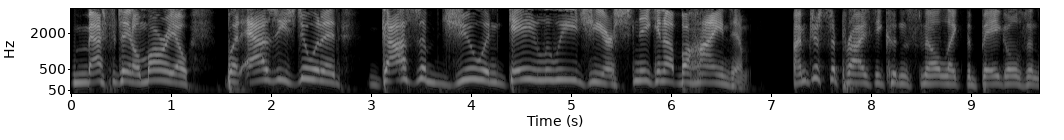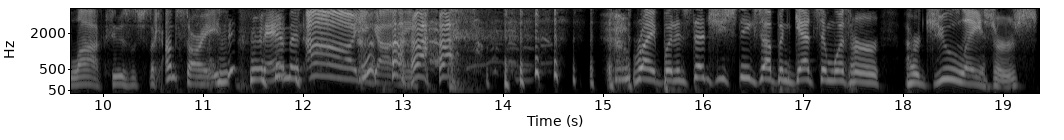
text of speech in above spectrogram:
mashed potato Mario, but as he's doing it, gossip Jew and gay Luigi are sneaking up behind him. I'm just surprised he couldn't smell like the bagels and lox. He was just like, I'm sorry, is it salmon? Oh, you got me. Right, but instead she sneaks up and gets him with her her Jew lasers.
